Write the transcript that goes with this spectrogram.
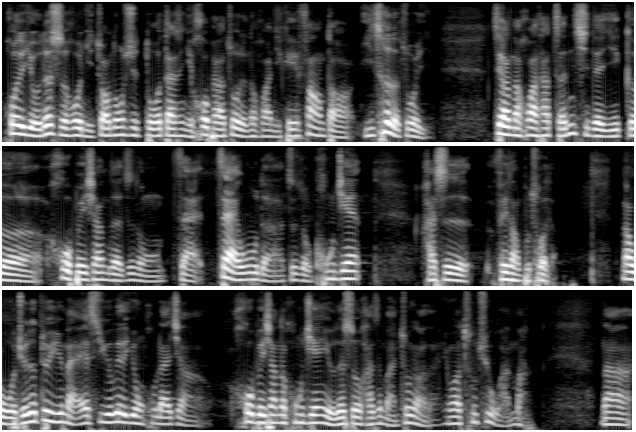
或者有的时候你装东西多，但是你后排要坐人的话，你可以放到一侧的座椅，这样的话它整体的一个后备箱的这种载载物的这种空间还是非常不错的。那我觉得对于买 SUV 的用户来讲，后备箱的空间有的时候还是蛮重要的，因为要出去玩嘛，那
